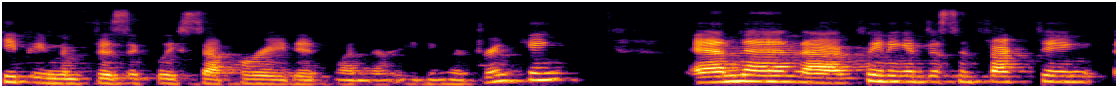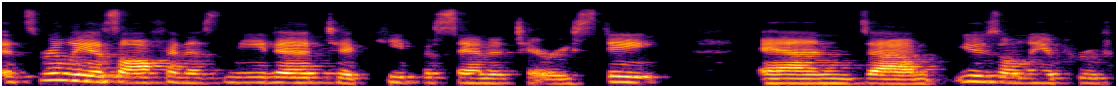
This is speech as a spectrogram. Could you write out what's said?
keeping them physically separated when they're eating or drinking. And then uh, cleaning and disinfecting, it's really as often as needed to keep a sanitary state and um, use only approved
